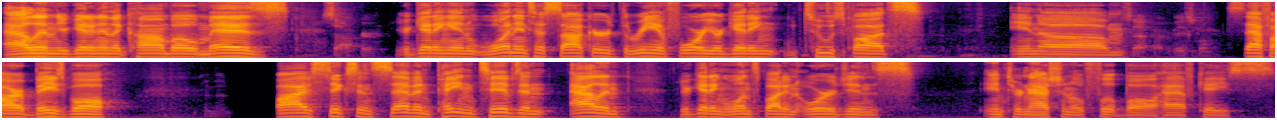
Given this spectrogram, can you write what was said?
Allen, you're getting in the combo. Mez, Soccer. you're getting in one into soccer. Three and four, you're getting two spots in um baseball. Sapphire Baseball. Five, six, and seven. Peyton Tibbs and Allen, you're getting one spot in Origins International Football half case.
